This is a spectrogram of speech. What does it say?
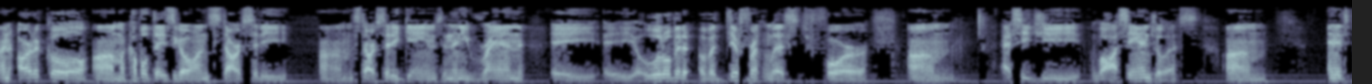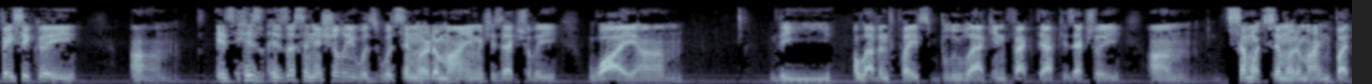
an article um, a couple days ago on Star City um, Star City Games, and then he ran a a little bit of a different list for um, SCG Los Angeles, um, and it's basically um, his his list initially was was similar to mine, which is actually why um, the 11th place blue black infect deck is actually um, somewhat similar to mine, but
